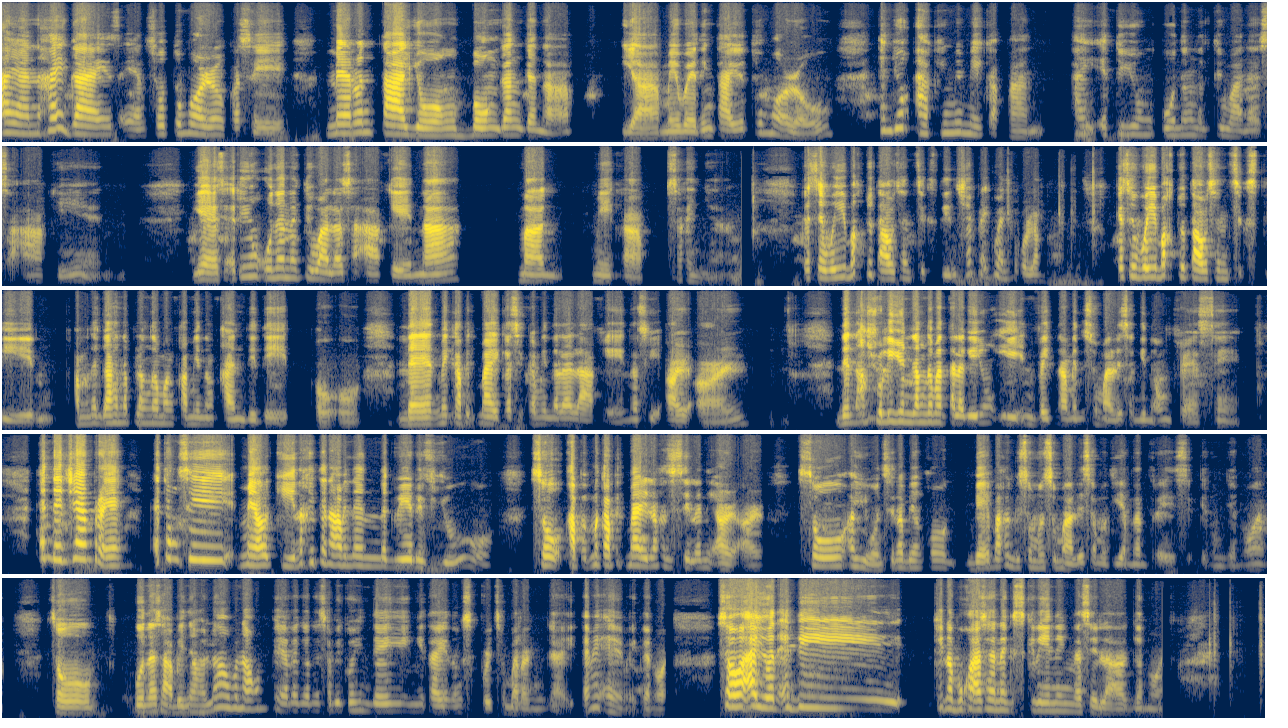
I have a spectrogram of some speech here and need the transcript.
Ayan, hi guys. Ayan, so tomorrow kasi meron tayong bonggang ganap. Yeah, may wedding tayo tomorrow. And yung aking may makeupan ay ito yung unang nagtiwala sa akin. Yes, ito yung unang nagtiwala sa akin na mag-makeup sa kanya. Kasi way back 2016, syempre kwento ko lang. ah. Kasi way back 2016, um, naghahanap lang naman kami ng candidate. Oo. Then may kapitbahay kasi kami na lalaki na si RR. Then actually yun lang naman talaga yung i-invite namin na sumali sa Ginoong 13. And then syempre, etong si Melky, nakita namin na nagre-review. So, kap- magkapit-bahay lang kasi sila ni RR. So, ayun, sinabihan ko, be, baka gusto mo sumali sa Mutiyang ng 13. Ganun, ganun. So, una sabi niya, hala, wala akong pera. Ganun. Sabi ko, hindi, hingi tayo ng support sa barangay. Eme, eme, ganun. So, ayun, edi, kinabukasan nag-screening na sila, ganun.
